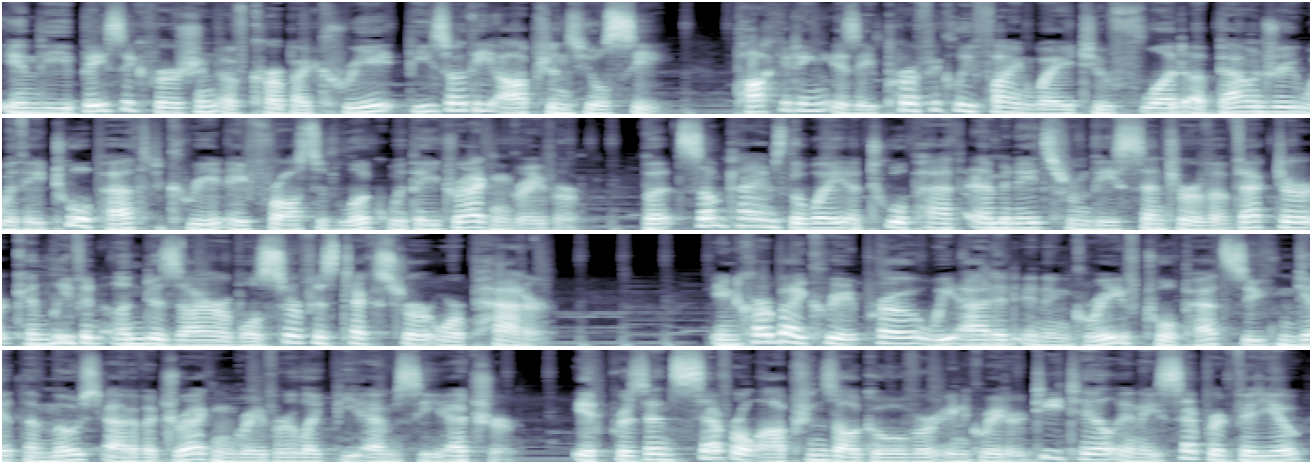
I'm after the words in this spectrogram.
In the basic version of Carbide Create, these are the options you'll see. Pocketing is a perfectly fine way to flood a boundary with a toolpath to create a frosted look with a drag engraver. But sometimes the way a toolpath emanates from the center of a vector can leave an undesirable surface texture or pattern. In Carbide Create Pro, we added an engrave toolpath so you can get the most out of a drag engraver like the MC Etcher. It presents several options I'll go over in greater detail in a separate video,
